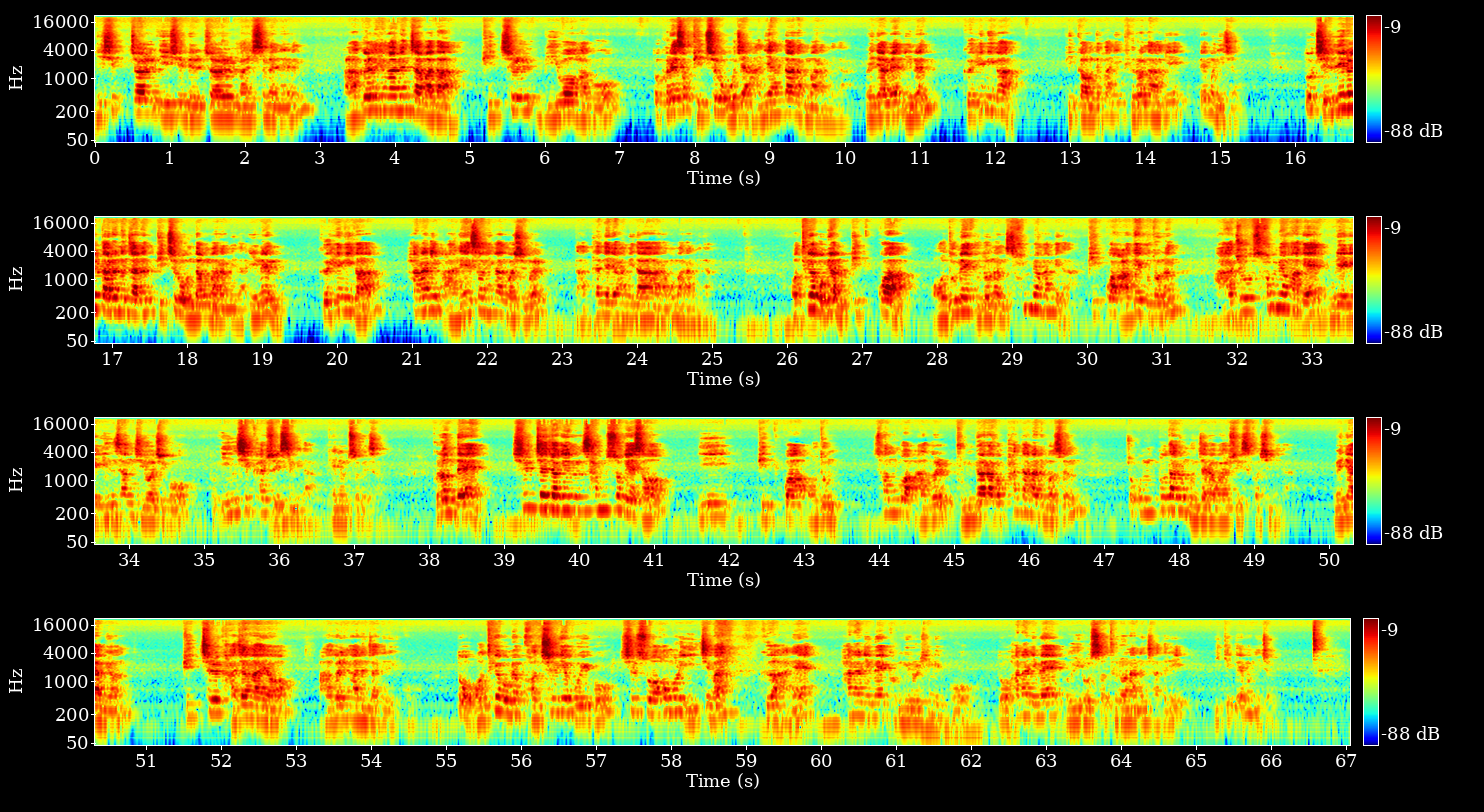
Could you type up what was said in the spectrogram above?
20절, 21절 말씀에는 악을 행하는 자마다 빛을 미워하고 또 그래서 빛으로 오지 아니한다라고 말합니다. 왜냐하면 이는 그 행위가 빛 가운데 환히 드러나기 때문이죠. 또 진리를 따르는 자는 빛으로 온다고 말합니다. 이는 그 행위가 하나님 안에서 행한 것임을 나타내려 합니다라고 말합니다. 어떻게 보면 빛과 어둠의 구도는 선명합니다. 빛과 악의 구도는 아주 선명하게 우리에게 인상 지어지고 또 인식할 수 있습니다. 개념 속에서. 그런데 실제적인 삶 속에서 이 빛과 어둠, 선과 악을 분별하고 판단하는 것은 조금 또 다른 문제라고 할 수 있을 것입니다. 왜냐하면 빛을 가장하여 악을 행하는 자들이 있고 또 어떻게 보면 거칠게 보이고 실수와 허물이 있지만 그 안에 하나님의 긍휼을 힘입고 또 하나님의 의로서 드러나는 자들이 있기 때문이죠.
